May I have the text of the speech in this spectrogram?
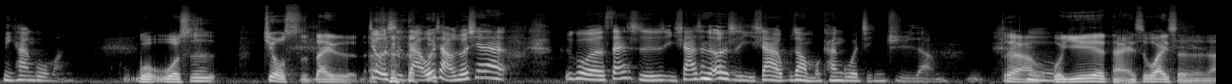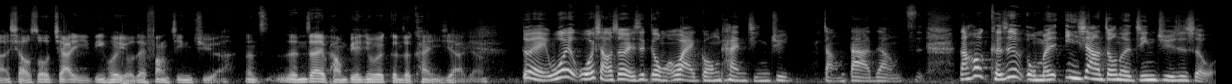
你看过吗？我我是旧时代的人啊，旧时代。我想说现在。如果三十以下甚至二十以下，我不知道有没有看过京剧这样。对啊，嗯、我爷爷奶奶是外省人啊，小时候家里一定会有在放京剧啊，那人在旁边就会跟着看一下这样。对，我我小时候也是跟我外公看京剧长大这样子。然后，可是我们印象中的京剧是什么？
